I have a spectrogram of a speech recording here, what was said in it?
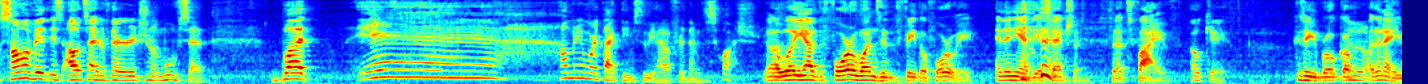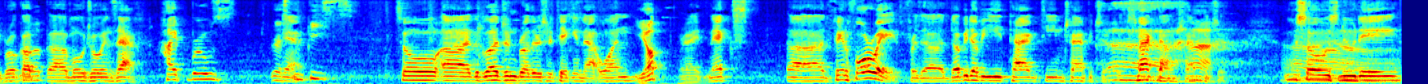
some of it is outside of their original moveset. But eh, how many more tag teams do we have for them to squash? Uh, well, you have the four ones in the Fatal Four Way, and then you have the Ascension. so that's five. Okay, Because you broke up. I don't know. You broke up uh, Mojo and Zack. Hype Bros, rest Yeah. in peace. So uh, the Bludgeon Brothers are taking that one. Yup. Right next, uh, the Fatal Four Way for the WWE Tag Team Championship, or SmackDown Championship. Usos, New Day,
